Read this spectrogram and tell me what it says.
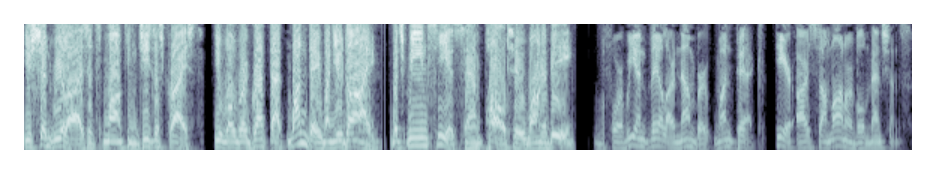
You should realize it's mocking Jesus Christ. You will regret that one day when you die, which means he is Sam Paul 2 wannabe. Before we unveil our number one pick, here are some honorable mentions.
